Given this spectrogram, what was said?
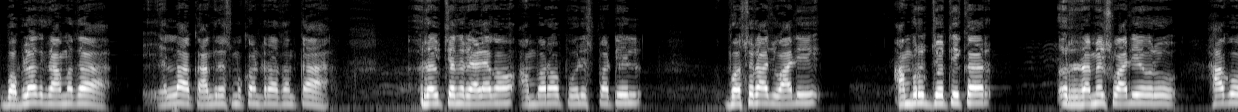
ಬಬ್ಲಾದ್ ಗ್ರಾಮದ ಎಲ್ಲ ಕಾಂಗ್ರೆಸ್ ಮುಖಂಡರಾದಂಥ ರವಿಚಂದ್ರ ಎಳೆಗಾಂವ್ ಅಂಬರಾವ್ ಪೊಲೀಸ್ ಪಾಟೀಲ್, ಬಸವರಾಜ್ ವಾಲಿ, ಅಮೃತ್ ಜ್ಯೋತಿಕರ್, ರಮೇಶ್ ವಾಲಿಯವರು ಹಾಗೂ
